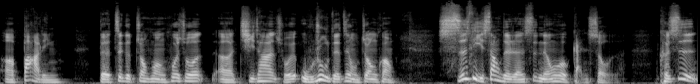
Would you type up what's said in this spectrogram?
呃霸凌的这个状况，或者说呃其他所谓侮辱的这种状况。实体上的人是能够感受的，可是，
